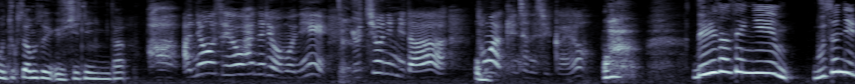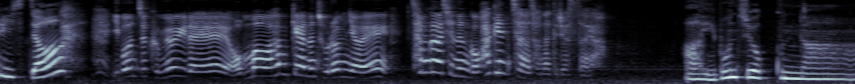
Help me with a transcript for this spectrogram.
건축사무소 유시진입니다. 아, 안녕하세요, 하늘이 어머니. 유치원입니다. 통화 괜찮으실까요? 네, 선생님. 무슨 일이시죠? 이번 주 금요일에 엄마와 함께하는 졸업여행 참가하시는 거 확인차 전화드렸어요. 아, 이번 주였구나.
